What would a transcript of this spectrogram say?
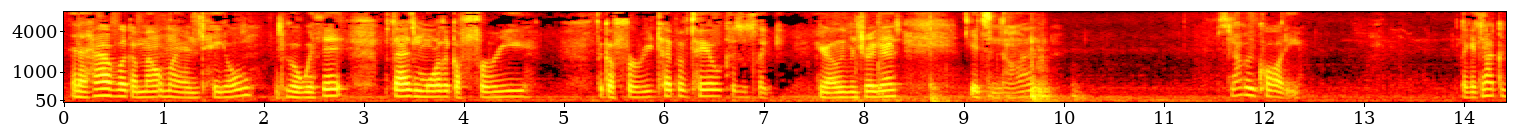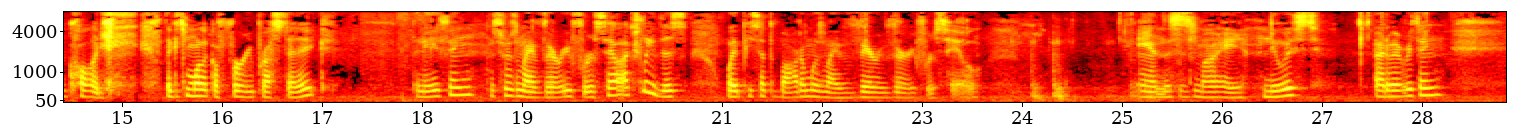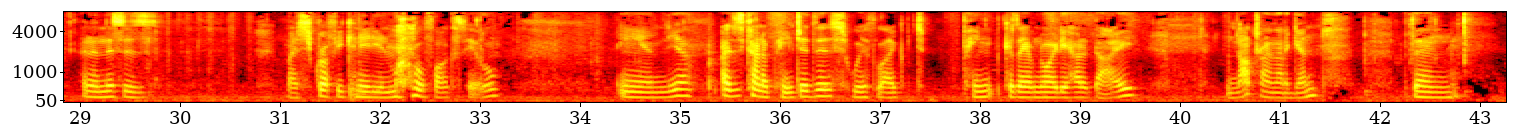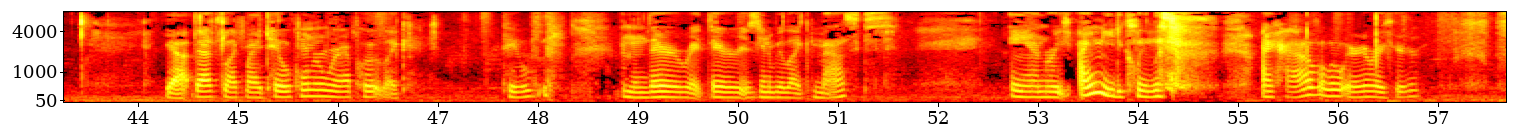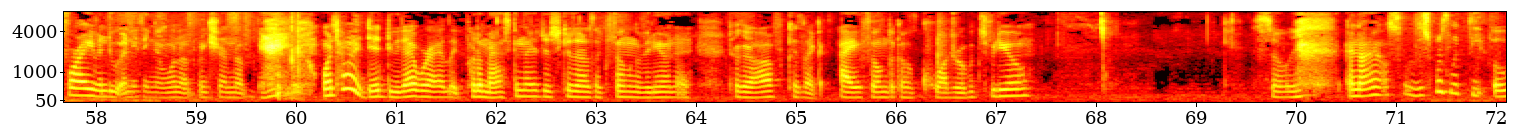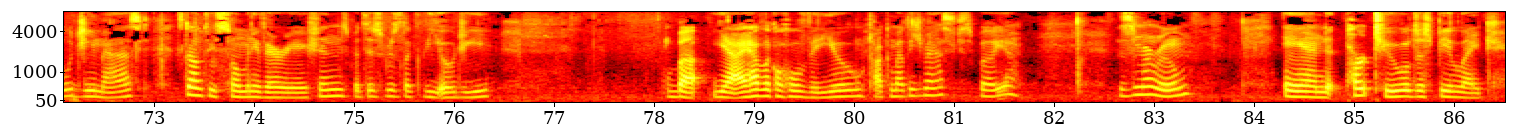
And I have like a mountain lion tail to go with it. But that is more like a furry, like a furry type of tail because it's like, here, I'll even show you guys. It's not, it's not good quality. Like, it's not good quality. like, it's more like a furry prosthetic than anything. This was my very first tail. Actually, this white piece at the bottom was my very, very first tail. And this is my newest out of everything. And then this is my scruffy Canadian marble foxtail. And yeah, I just kind of painted this with like paint because I have no idea how to dye. Not trying that again. But then, yeah, that's like my tail corner where I put like tails. and then there, right there is gonna be like masks. And right, I need to clean this. I have a little area right here before I even do anything, I want to make sure I'm not buried. One time I did do that where I like put a mask in there just because I was like filming a video and I took it off because like I filmed like a quadrobics video. So, and I also, this was like the OG mask. It's gone through so many variations, but this was like the OG. But yeah, I have like a whole video talking about these masks, but yeah. This is my room. And part two will just be like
